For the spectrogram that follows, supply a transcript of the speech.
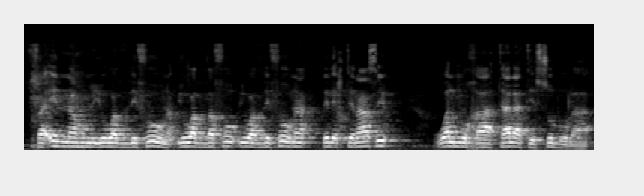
fainahum yuwadifuna yuwadifuuna liliqtinaasi wاlmukhatalati subula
